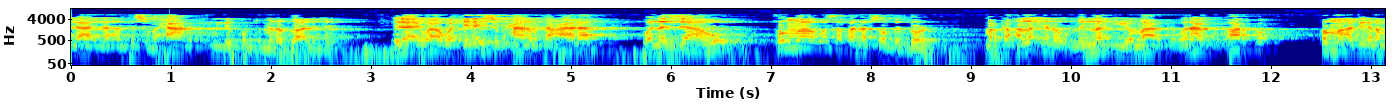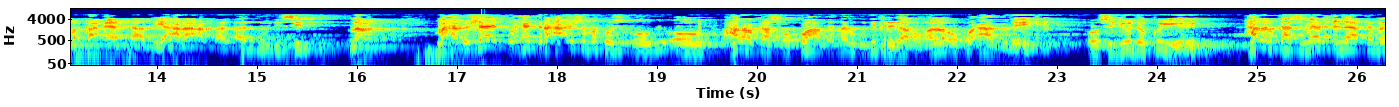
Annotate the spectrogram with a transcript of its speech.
ilaha illaa anta subxaanaka inii kuntu min alaalimiin ilaahay waa waxiday subxaana wa tacaala wanazahahu uma wasafa nafsahu bidulm marka alla inuu midno iyo maaragtay wanaag u arko uma adigana markaa ceebtaada iyo calaacarkaada aada muujisid nacam maxalu shaahidka waxay tiri caaisha markuu hadalkaas uu ku hadlay nabigu dikriga oo alle uu ku caabuday oo sujuudda ku yidhi hadalkaas meel cilaa kama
